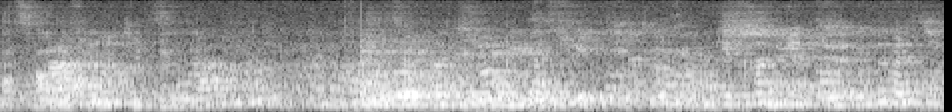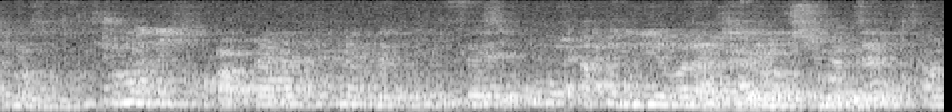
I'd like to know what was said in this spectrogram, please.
par la feuille qui est traduite automatiquement. Tu modifies après vous dire voilà, je suis la date, on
